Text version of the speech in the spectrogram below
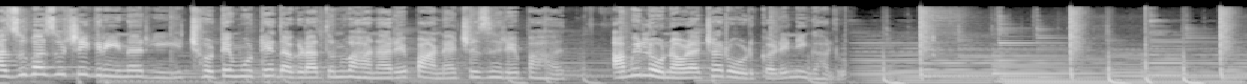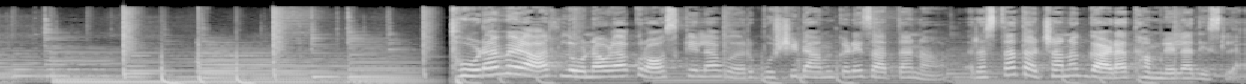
आजूबाजूची ग्रीनरी छोटे मोठे दगडातून वाहणारे पाण्याचे झरे पाहत आम्ही लोणावळ्याच्या रोडकडे निघालो. थोड्या वेळात लोणावळा क्रॉस केल्यावर बुशी डॅमकडे जाताना रस्त्यात अचानक गाड्या थांबलेल्या दिसल्या.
